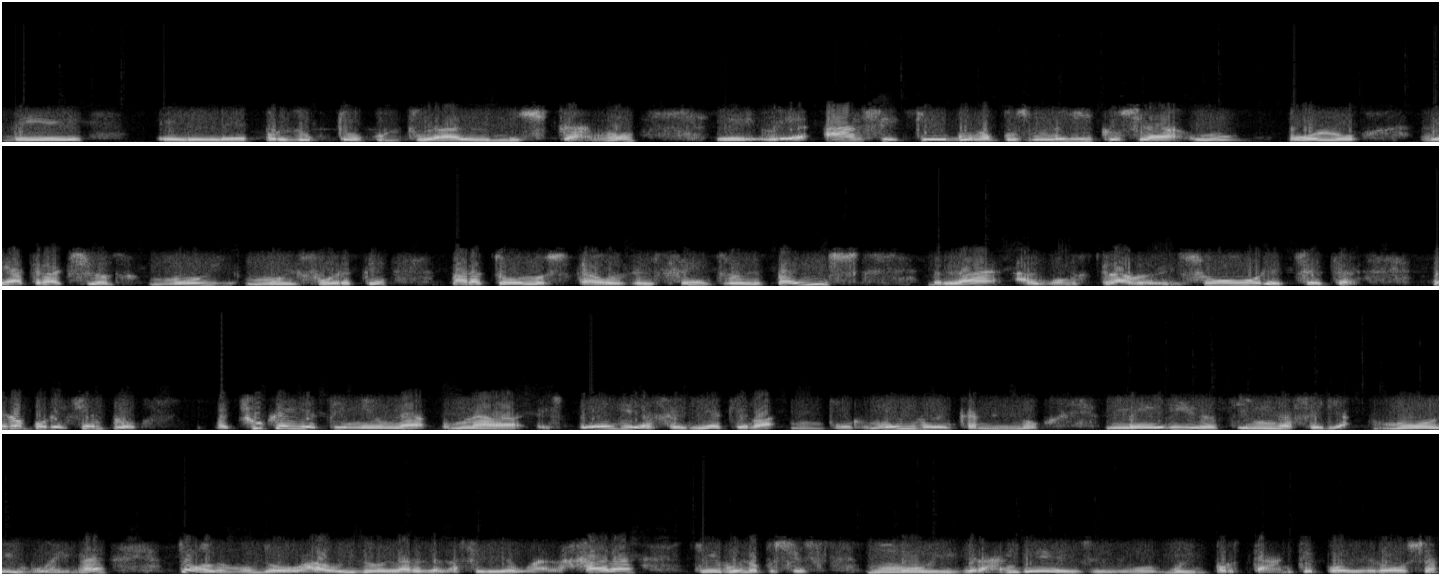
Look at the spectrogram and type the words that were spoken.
de el producto cultural mexicano eh, hace que bueno pues México sea un polo de atracción muy muy fuerte para todos los estados del centro del país verdad algunos claro del sur etcétera. Pero por ejemplo Pachuca ya tiene una, una espléndida feria que va por muy buen camino. Mérida tiene una feria muy buena. Todo el mundo ha oído hablar de la feria de Guadalajara, que bueno, pues es muy grande, es muy, muy importante, poderosa.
